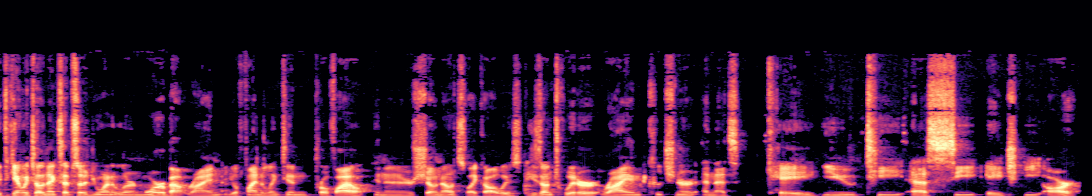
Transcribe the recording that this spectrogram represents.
If you can't wait till the next episode, you want to learn more about Ryan, you'll find a LinkedIn profile in our show notes, like always. He's on Twitter, Ryan Kutscher, and that's K U T S C H E R.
